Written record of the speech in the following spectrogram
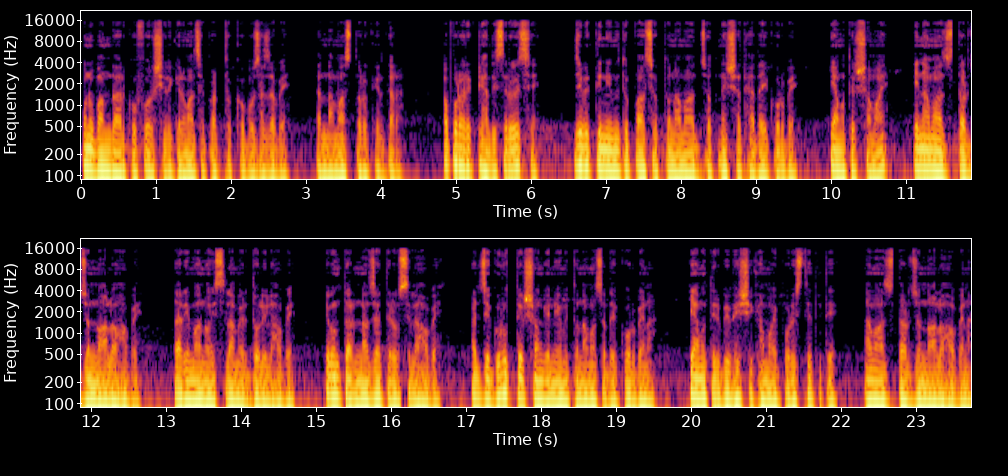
কোনো বান্দা আর কুফর শিরিকের মাঝে পার্থক্য বোঝা যাবে তার নামাজ তরকের দ্বারা। অপর আরেকটি হাদিসে রয়েছে, যে ব্যক্তি নিয়মিত পাঁচ অক্ত নামাজ যত্নের সাথে আদায় করবে, কিয়ামতের সময় এ নামাজ তার জন্য আলো হবে, তার ইমান ও ইসলামের দলিল হবে এবং তার নাজাতের ওসিলা হবে। আর যে গুরুত্বের সঙ্গে নিয়মিত নামাজ আদায় করবে না, কিয়ামতের বিভীষিকাময় পরিস্থিতিতে নামাজ তার জন্য আলো হবে না,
